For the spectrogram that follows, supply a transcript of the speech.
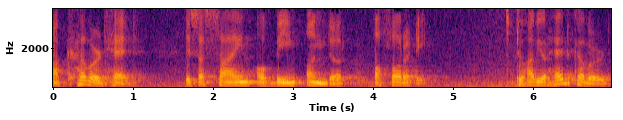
a covered head is a sign of being under authority. To have your head covered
